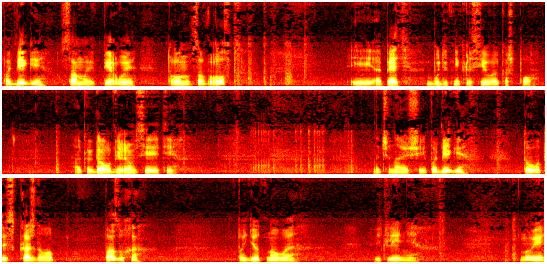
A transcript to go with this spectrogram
побеги, самые первые, тронутся в рост. И опять будет некрасивое кашпо. А когда уберем все эти начинающие побеги, то вот из каждого пазуха пойдет новое ветвление. Ну и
